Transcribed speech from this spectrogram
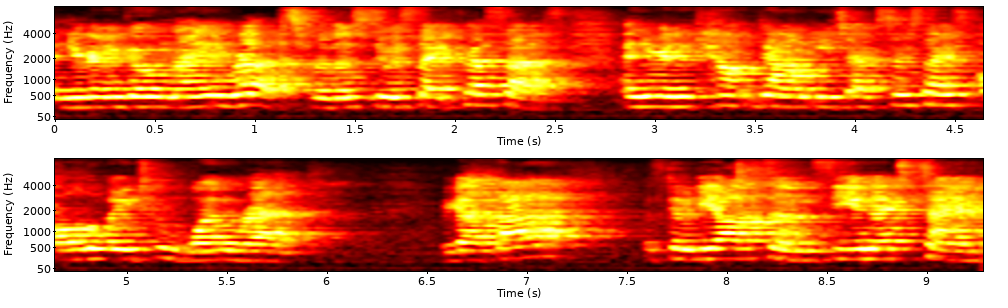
Then you're gonna go nine reps for those suicide press ups. And you're gonna count down each exercise all the way to one rep. We got that? It's going to be awesome. See you next time.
